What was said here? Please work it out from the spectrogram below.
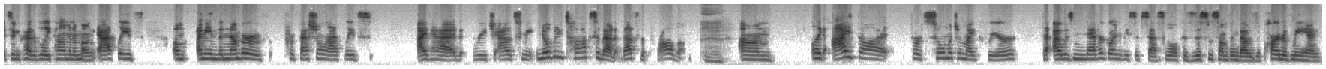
it's incredibly common among athletes um, I mean, the number of professional athletes I've had reach out to me, nobody talks about it. That's the problem. Um, like I thought for so much of my career that I was never going to be successful because this was something that was a part of me. And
